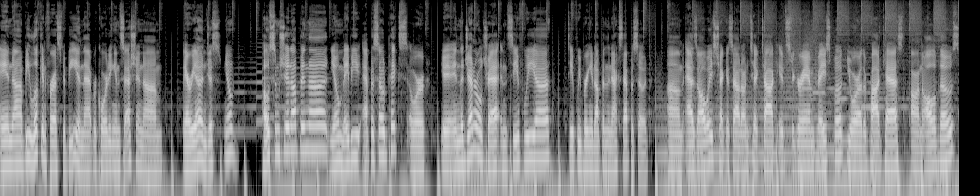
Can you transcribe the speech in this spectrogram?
and uh, be looking for us to be in that recording in session um, area and just you know post some shit up in the you know maybe episode picks or in the general chat and see if we uh see if we bring it up in the next episode. Um as always check us out on tiktok instagram facebook your other podcast on all of those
